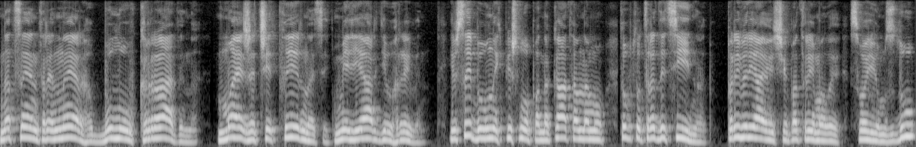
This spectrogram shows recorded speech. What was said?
на центр енерго було вкрадено майже 14 мільярдів гривень. І все би у них пішло по накатаному, тобто традиційно перевіряючи, отримали свою мзду,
